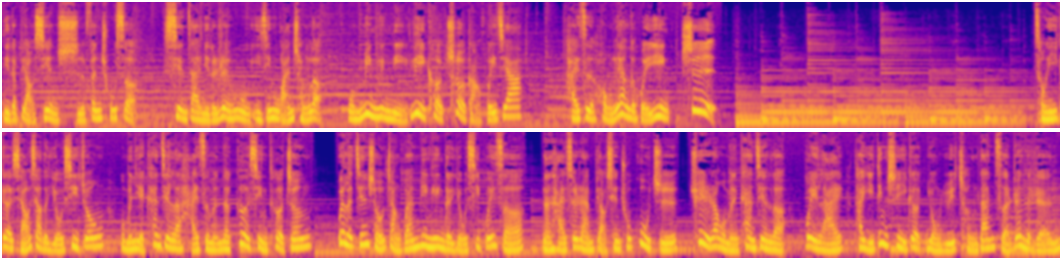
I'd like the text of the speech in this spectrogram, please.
你的表现十分出色，现在你的任务已经完成了，我命令你立刻撤岗回家。”孩子洪亮的回应是：“从一个小小的游戏中，我们也看见了孩子们的个性特征。”为了坚守长官命令的游戏规则，男孩虽然表现出固执，却也让我们看见了未来他一定是一个勇于承担责任的人。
